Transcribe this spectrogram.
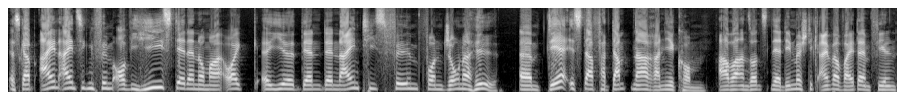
Es gab einen einzigen Film, oh, wie hieß der denn nochmal? Oh, äh, hier, der, der 90s-Film von Jonah Hill. Ähm, der ist da verdammt nah rangekommen. Aber ansonsten, ja, den möchte ich einfach weiterempfehlen.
